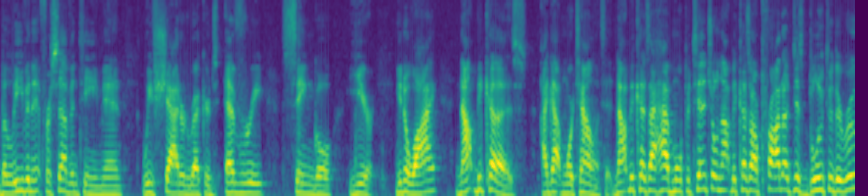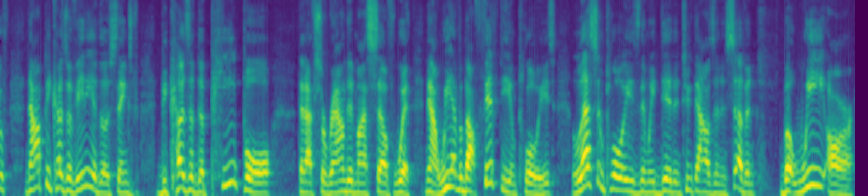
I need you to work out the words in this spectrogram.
believing it for 17, man, we've shattered records every single year. You know why? Not because I got more talented. Not because I have more potential, not because our product just blew through the roof, not because of any of those things, because of the people that I've surrounded myself with. Now, we have about 50 employees, less employees than we did in 2007, but we are,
